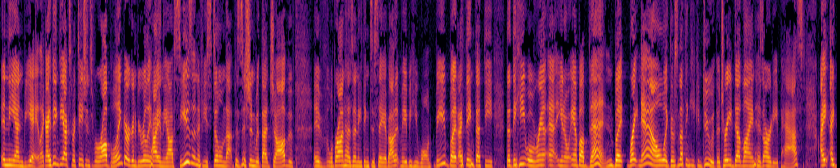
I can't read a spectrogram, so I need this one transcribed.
in the NBA. Like I think the expectations for Rob Pelinka are going to be really high in the offseason if he's still in position with that job. If if LeBron has anything to say about it, maybe he won't be. But I think that the that the Heat will ran, uh, you know amp up then. But right now, like there's nothing he can do. The trade deadline has already passed. I, I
